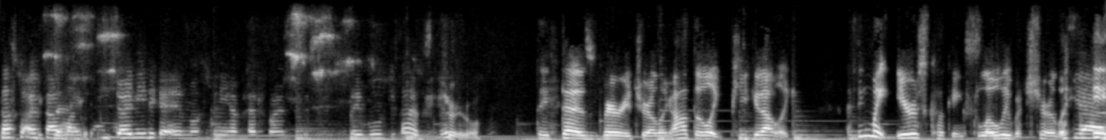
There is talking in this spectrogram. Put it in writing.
That's what I found. Like, you don't need to get earmuffs when you have headphones. They will just. That's true. They, that is very true. Like I have to like peek it out. Like I think my ear's cooking slowly but surely. Yeah,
